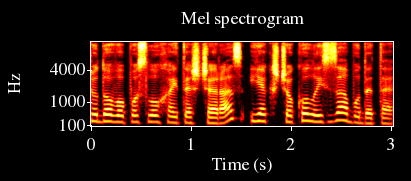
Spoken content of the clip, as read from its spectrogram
Чудово послухайте ще раз, якщо колись забудете.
